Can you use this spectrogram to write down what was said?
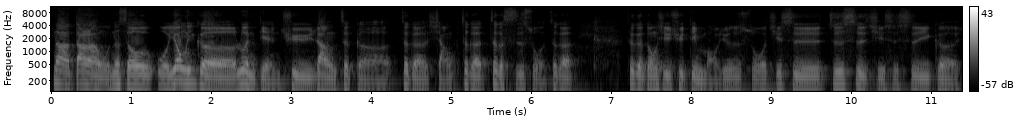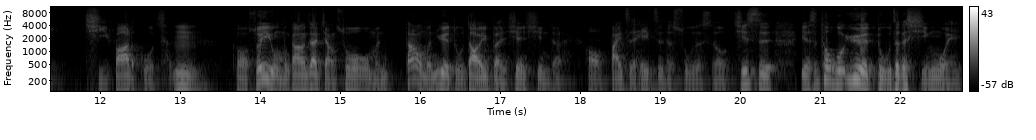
那当然，我那时候我用一个论点去让这个这个想这个这个思索这个这个东西去定锚，就是说，其实知识其实是一个启发的过程。嗯哦，所以我们刚刚在讲说，我们当我们阅读到一本线性的哦白纸黑字的书的时候，其实也是透过阅读这个行为，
